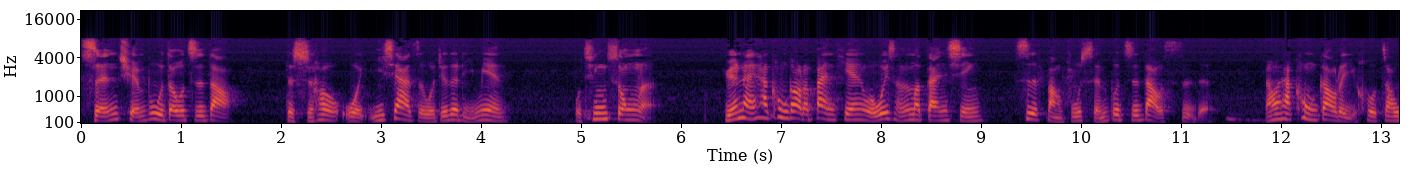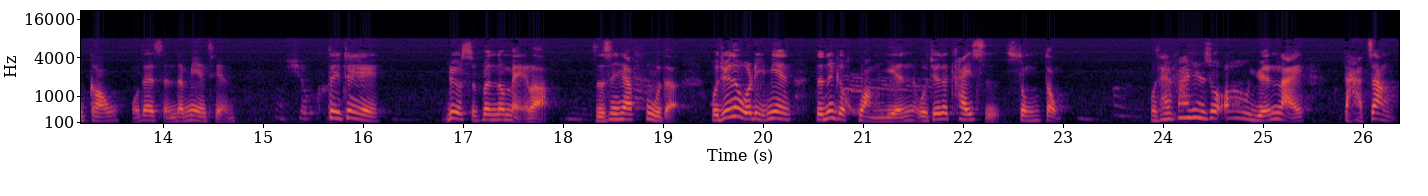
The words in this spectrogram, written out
神全部都知道的时候，我一下子我觉得里面我轻松了。原来他控告了半天，我为什么那么担心？是仿佛神不知道似的。然后他控告了以后，糟糕，我在神的面前，对对，六十分都没了，只剩下负的。我觉得我里面的那个谎言，我觉得开始松动，我才发现说，哦，原来打仗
